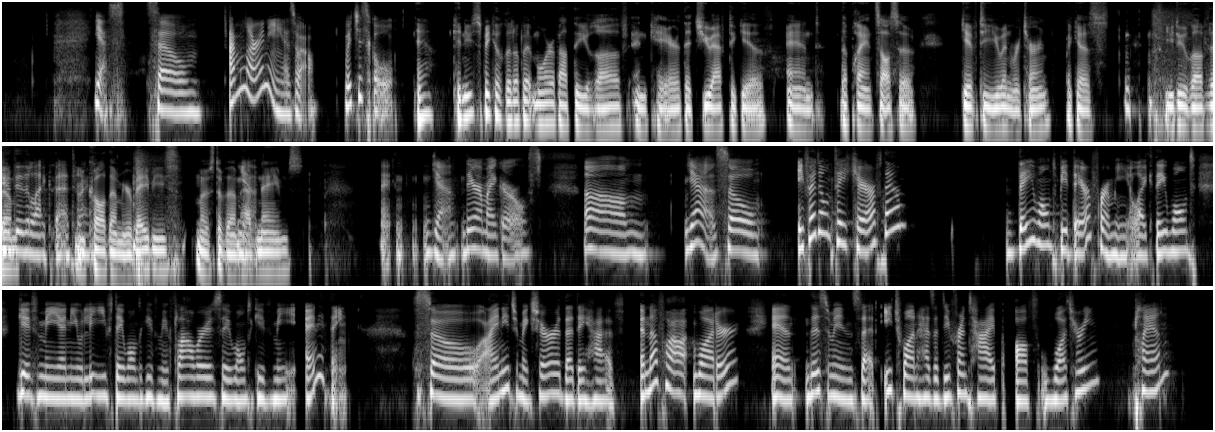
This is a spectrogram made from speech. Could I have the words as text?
Yes. So I'm learning as well, which is cool. Yeah. Can you speak a little bit more about the love and care that you have to give and the plants also give to you in return? Because you do love them. You did like that, You right? call them your babies. Most of them Yeah. have names. Yeah, they are my girls. Um, yeah, so if I don't take care of them, they won't be there for me. Like they won't give me a new leaf, they won't give me flowers, they won't give me anything. So I need to make sure that they have enough water, and this means that each one has a different type of watering plan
